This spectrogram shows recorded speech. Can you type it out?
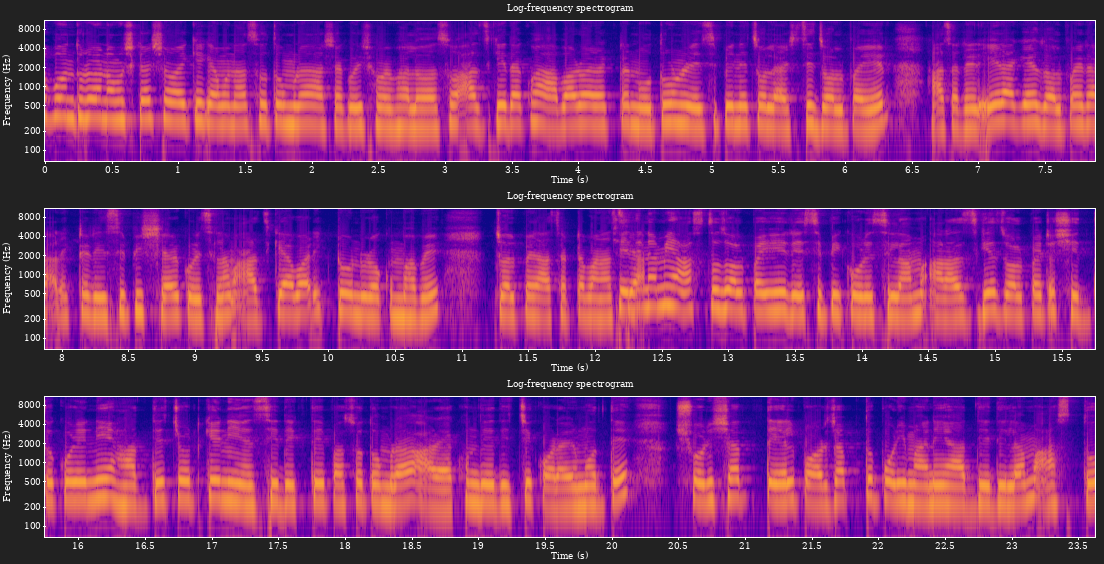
Hello বন্ধুরা, নমস্কার সবাইকে। কেমন আছো তোমরা? আশা করি সবাই ভালো আছো। আজকে দেখো, আবারও আর একটা নতুন রেসিপি নিয়ে চলে আসছি জলপাইয়ের আচারের। এর আগে জলপাইয়ের আরেকটা রেসিপি শেয়ার করেছিলাম। আজকে আবার একটু অন্যরকম ভাবে জলপাইয়ের আচারটা বানাচ্ছি। সেদিন আমি আস্ত জলপাইয়ের রেসিপি করেছিলাম। আর আজকে জলপাইটা সেদ্ধ করে নিয়ে হাত দিয়ে চটকে নিয়েছি। দেখতেই পাচ্ছ তোমরা। আর এখন দিয়ে দিচ্ছি কড়াইয়ের মধ্যে সরিষার তেল। পর্যাপ্ত পরিমাণে আর দিয়ে দিলাম আস্ত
